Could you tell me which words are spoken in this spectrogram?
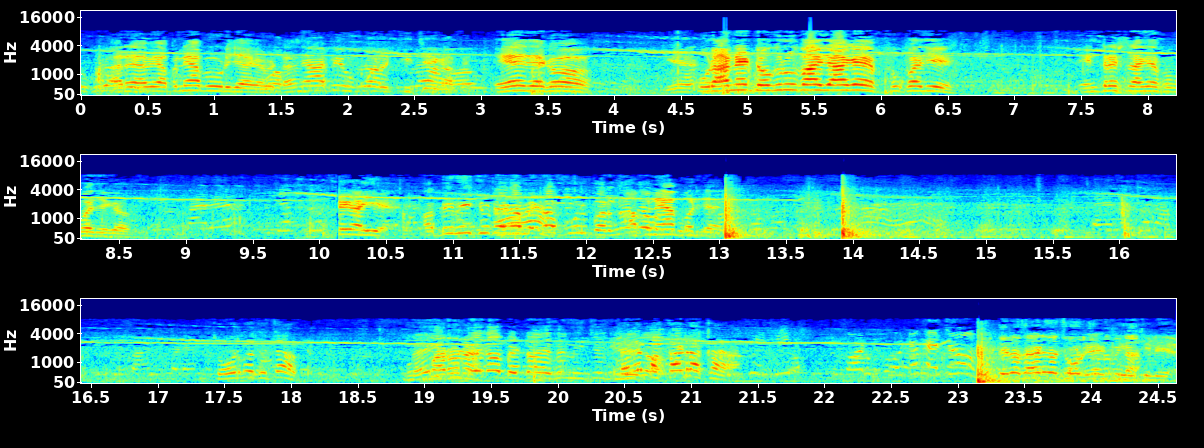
अरे अभी अपने आप उड़ जाएगा बेटा। अपने आप ही ऊपर खींचेगा ये देखो ये पुराने टोकरू बाज आ गए फूफा जी इंटरेस्ट आ गया फूफा जी का। ये। अभी नहीं छूटेगा बेटा फुल भरना अपने आप भर जाएगा छोड़ दो चाचा नहीं मारो ना। बेटा ऐसे नीचे मैंने पकड़ रखा है। फ़ोटो खींचो तेरा साइड का छोड़ दो बिना खींच लिया।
